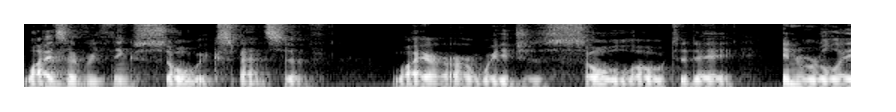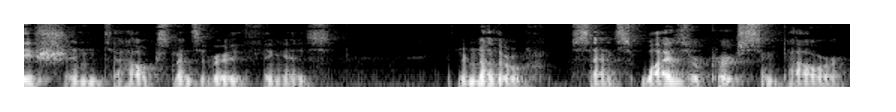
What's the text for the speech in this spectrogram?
Why is everything so expensive? Why are our wages so low today in relation to how expensive everything is? In another sense, why is our purchasing power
